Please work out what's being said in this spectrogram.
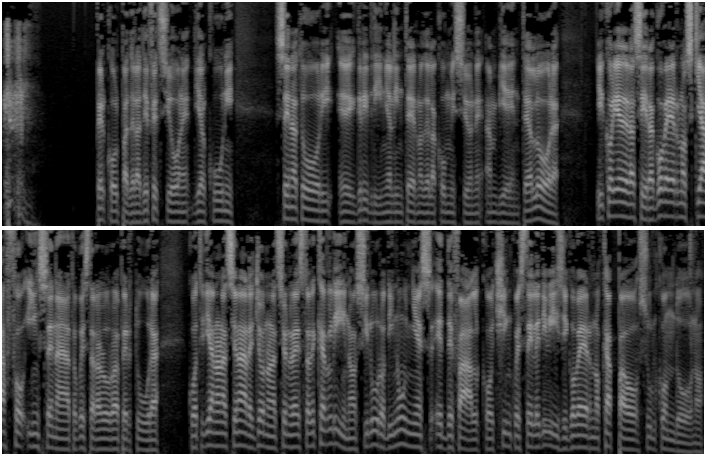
per colpa della defezione di alcuni senatori eh, grillini all'interno della Commissione Ambiente. Allora, il Corriere della Sera, governo schiaffo in Senato, questa è la loro apertura. Quotidiano Nazionale, Giorno Nazione Resto del Carlino, Siluro di Nugnes e De Falco, 5 Stelle divisi, governo KO sul condono.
